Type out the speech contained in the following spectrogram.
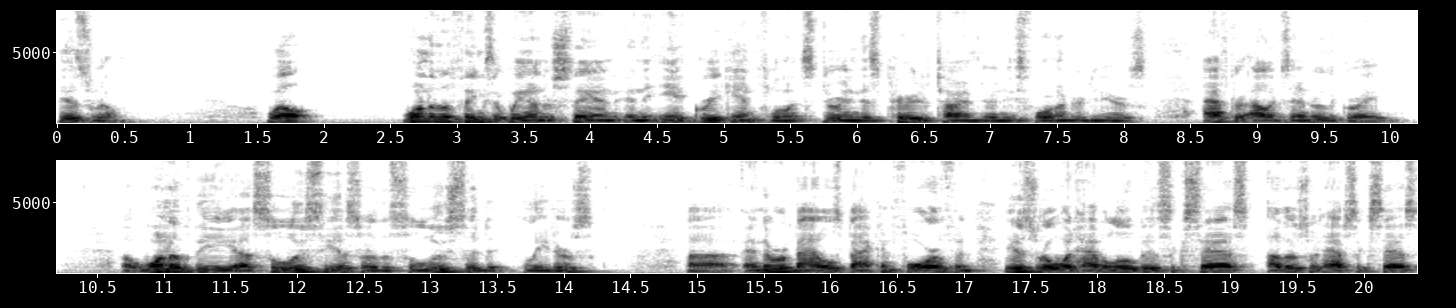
Israel. Well, one of the things that we understand in the Greek influence during this period of time, during these 400 years after Alexander the Great, uh, one of the uh, or the Seleucid leaders, uh, and there were battles back and forth, and Israel would have a little bit of success, others would have success.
